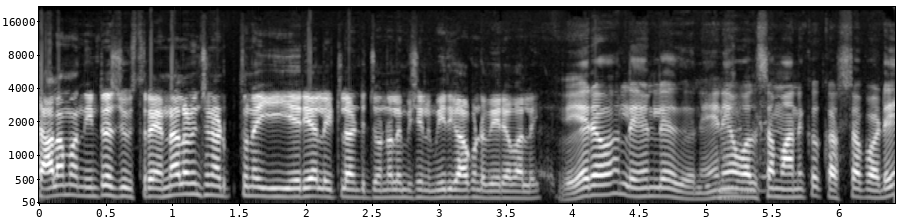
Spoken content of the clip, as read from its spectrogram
చాలా మంది ఇంట్రెస్ట్ చూస్తారు ఎన్నాళ్ళ నుంచి నడుపుతున్న ఈ ఏరియాలో ఇట్లాంటి జొన్నల మిషన్ మీది కాకుండా వేరే వాళ్ళకి వేరే వాళ్ళు ఏం లేదు. నేనే వలసమానికి కష్టపడి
